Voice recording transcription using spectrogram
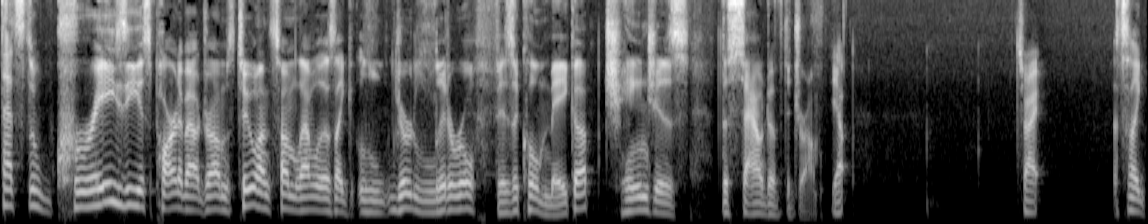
that's the craziest part about drums too. On some level, is like l- your literal physical makeup changes the sound of the drum. yep that's right It's like,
